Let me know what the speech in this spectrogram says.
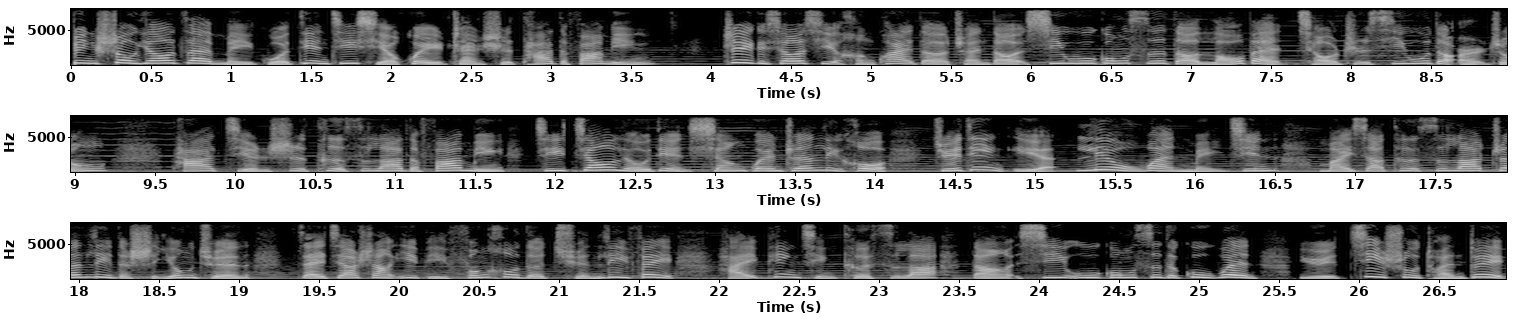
并受邀在美国电机协会展示他的发明。这个消息很快的传到西屋公司的老板乔治西屋的耳中。他检视特斯拉的发明及交流电相关专利后，决定以六万美金买下特斯拉专利的使用权，再加上一笔丰厚的权利费，还聘请特斯拉当西屋公司的顾问，与技术团队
